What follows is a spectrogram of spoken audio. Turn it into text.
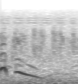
Woohoo!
